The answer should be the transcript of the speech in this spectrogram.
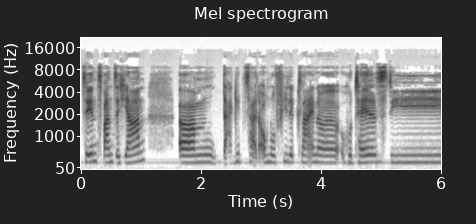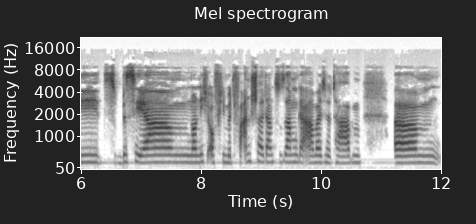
10, 20 Jahren. Ähm, da gibt's halt auch nur viele kleine Hotels, die bisher noch nicht auch viel mit Veranstaltern zusammengearbeitet haben. Ähm,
